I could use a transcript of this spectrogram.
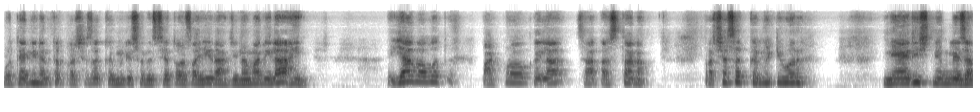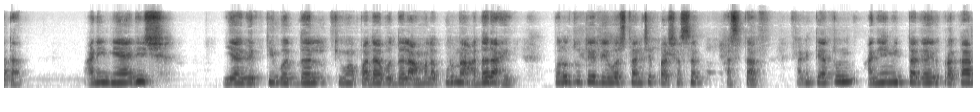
व त्यांनी नंतर प्रशासक कमिटी सदस्यत्वाचाही राजीनामा दिला आहे. याबाबत पाठपुरावा केला जात असताना प्रशासक कमिटीवर न्यायाधीश नेमले जातात. आणि न्यायाधीश या व्यक्तीबद्दल किंवा पदाबद्दल आम्हाला पूर्ण आदर आहे. परंतु ते देवस्थानचे प्रशासक असतात आणि त्यातून अनियमितता गैरप्रकार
